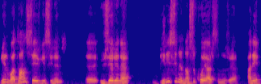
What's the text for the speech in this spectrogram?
bir vatan sevgisinin e, üzerine birisini nasıl koyarsınız ya? Hani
